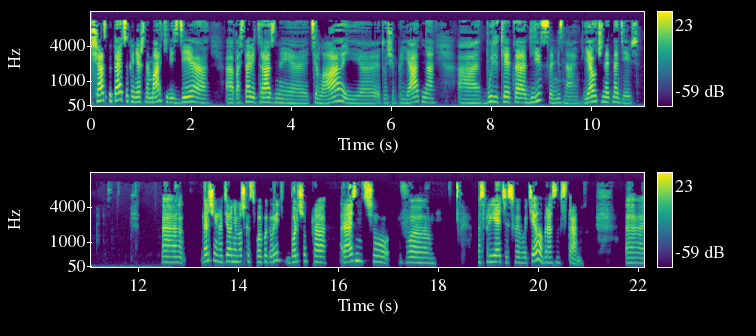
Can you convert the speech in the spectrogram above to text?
сейчас пытаются, конечно, марки везде поставить разные тела, и а, это очень приятно. А, будет ли это длиться, не знаю. Я очень на это надеюсь. А, Дальше я хотела немножко с тобой поговорить больше про разницу в восприятии своего тела в разных странах. Э,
